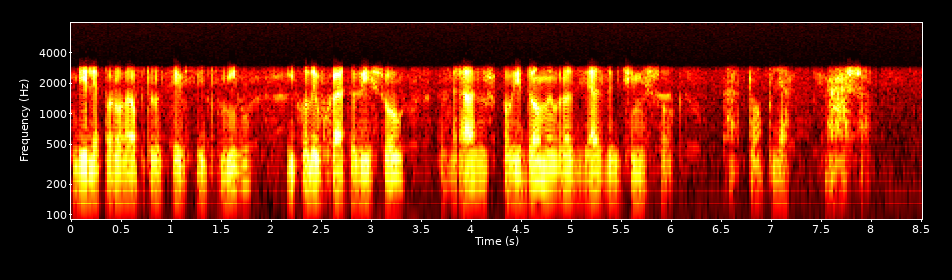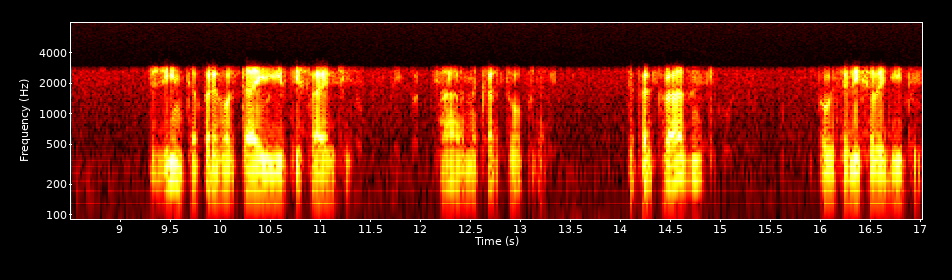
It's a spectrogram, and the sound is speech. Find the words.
Біля порога обтрусив світ снігу і, коли в хату війшов, зразу ж повідомив, розв'язуючи мішок. Картопля наша. Жінка перегортає її, втішаючись. Гарна картопля. Тепер праздник. Повеселішали діти.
